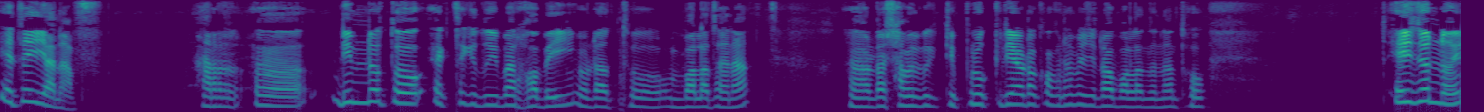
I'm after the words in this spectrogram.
এতেই আনাফ আর নিম্ন তো এক থেকে দুইবার হবেই, ওটা তো বলা যায় না। ওটা স্বাভাবিক একটি প্রক্রিয়া, ওটা কখন হবে সেটাও বলা যায় না। তো এই জন্যই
